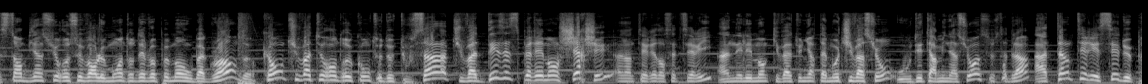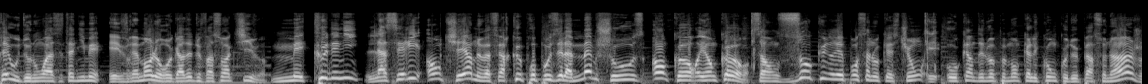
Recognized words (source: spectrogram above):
sans bien sûr recevoir le moindre développement ou background, quand tu vas te rendre compte de tout ça, tu vas désespérément chercher un intérêt dans cette série, un élément qui va tenir ta motivation ou détermination à ce stade-là, à t'intéresser de près ou de loin à cet animé, et vraiment le regarder de façon active. Mais que nenni La série entière ne va faire que proposer la même chose encore et encore, sans aucune réponse à nos questions et aucun développement quelconque de personnages.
